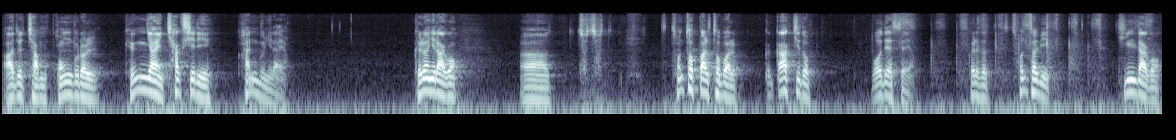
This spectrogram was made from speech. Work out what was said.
아주 참 공부를 굉장히 착실히 한 분이라요. 그러니라고 어, 손톱 발톱을 깎지도 못했어요. 그래서 손톱이 길다고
